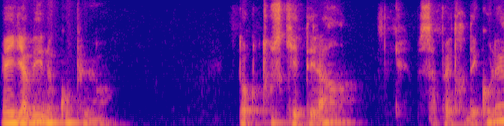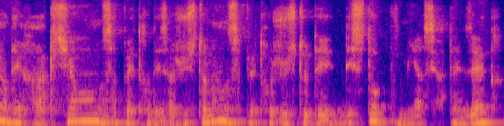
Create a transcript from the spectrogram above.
mais il y avait une coupure. Donc, tout ce qui était là, ça peut être des colères, des réactions, ça peut être des ajustements, ça peut être juste des, stops mis à certains êtres.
